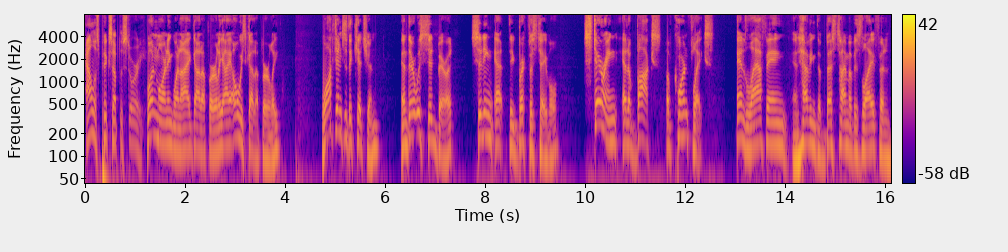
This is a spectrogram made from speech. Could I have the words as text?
Alice picks up the story. One morning when I got up early, I always got up early, walked into the kitchen, and there was Syd Barrett sitting at the breakfast table, staring at a box of cornflakes and laughing and having the best time of his life. And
